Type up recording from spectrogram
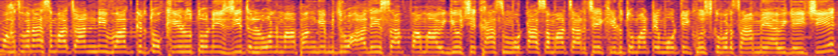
મહત્વના સમાચારની વાત કરીએ તો ખેડૂતોની જીત લોન માફ અંગે મિત્રો આદેશ આપવામાં આવી ગયો છે. ખાસ મોટા સમાચાર છે. ખેડૂતો માટે મોટી ખુશખબર સામે આવી ગઈ છે.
